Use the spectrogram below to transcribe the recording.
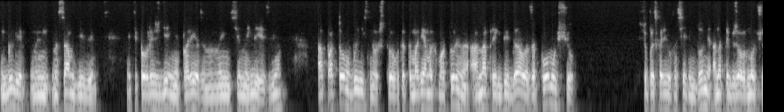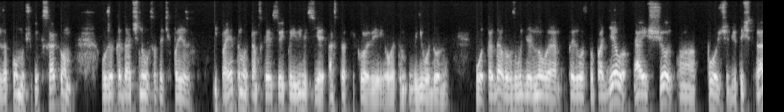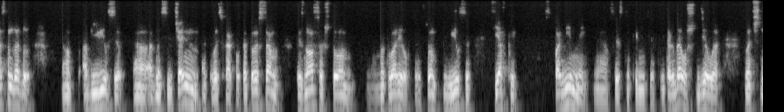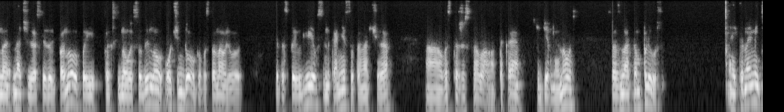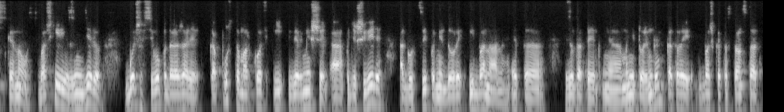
Были на самом деле эти повреждения, порезы нанесены лезвием. А потом выяснилось, что вот эта Марья Махматулина, она прибегала за помощью, все происходило в соседнем доме, она прибежала ночью за помощью к Исхаковым, уже когда очнулся от этих порезов. И поэтому там, скорее всего, и появились остатки крови в, этом, в его доме. Вот, тогда возбудили новое производство по делу, а еще э, позже, в 2013 году, э, объявился э, односельчанин этого Исхакова, который сам признался, что он натворил. То есть он явился с явкой с повинной э, в Следственный комитет. И тогда уж дело значит, на, начали расследовать по новой, пошли новые суды, но очень долго восстанавливают это справедливость, и наконец вот она вчера а, восторжествовала. Такая судебная новость со знаком плюс. Экономическая новость. В Башкирии за неделю больше всего подорожали капуста, морковь и вермишель, а подешевели огурцы, помидоры и бананы. Это результаты э, мониторинга, который Башкортостанстат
